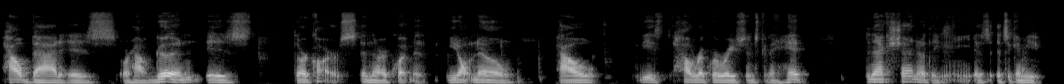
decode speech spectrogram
how bad is or how good is their cars and their equipment. You don't know how these how Rick is going to hit the next gen. Are they is it's going to be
